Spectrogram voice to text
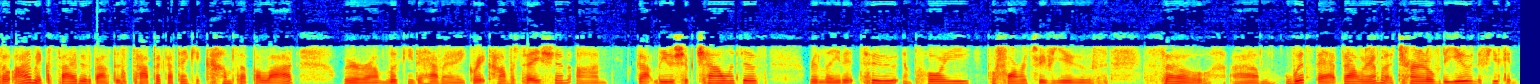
So I'm excited about this topic. I think it comes up a lot. We're um, looking to have a great conversation on got leadership challenges, related to employee performance reviews. So, um, with that, Valerie, I'm going to turn it over to you, and if you can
